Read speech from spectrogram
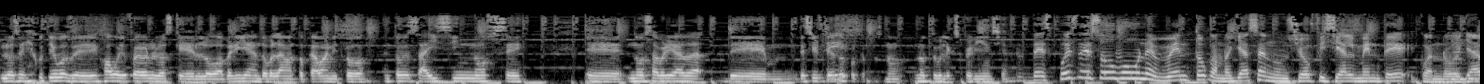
los ejecutivos de Huawei fueron los que lo abrían, doblaban, tocaban y todo. Entonces ahí sí no sé eh, no sabría de, decirte eso porque pues no, no tuve la experiencia. Después de eso hubo un evento cuando ya se anunció oficialmente, cuando ya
